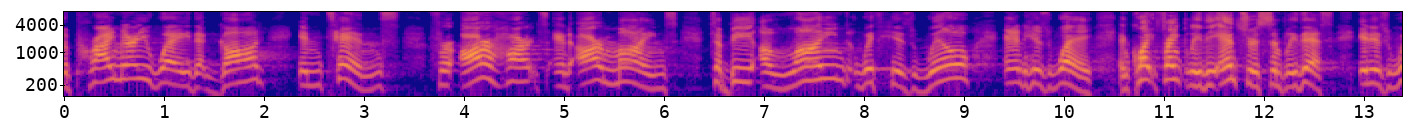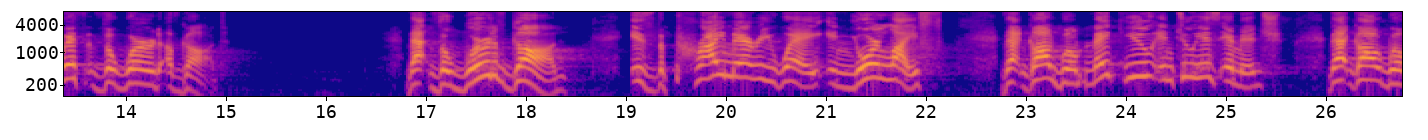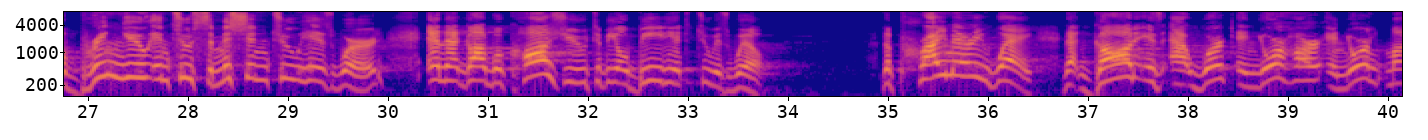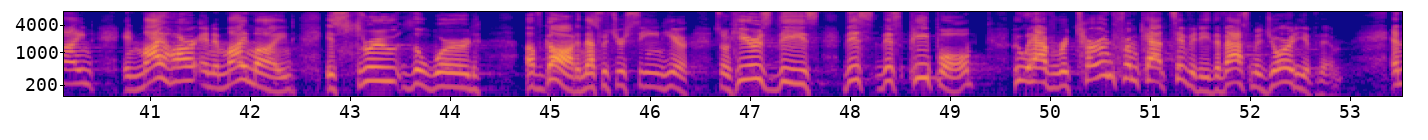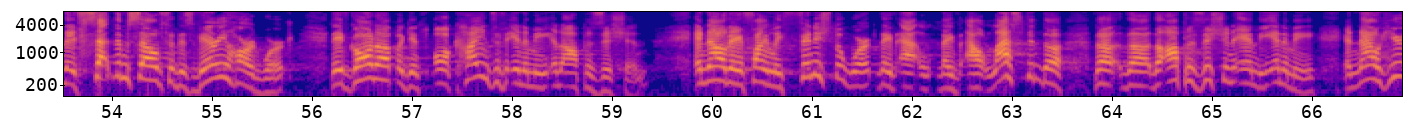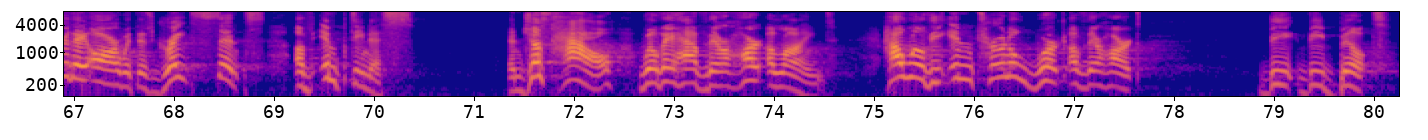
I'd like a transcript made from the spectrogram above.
the primary way that God intends for our hearts and our minds to be aligned with His will and His way. And quite frankly, the answer is simply this it is with the Word of God. That the Word of God is the primary way in your life that God will make you into His image that God will bring you into submission to His word, and that God will cause you to be obedient to His will. The primary way that God is at work in your heart and your mind, in my heart and in my mind, is through the Word of God. And that's what you're seeing here. So here's these, this, this people who have returned from captivity, the vast majority of them and they've set themselves to this very hard work. They've gone up against all kinds of enemy and opposition. And now they've finally finished the work. They've, at, they've outlasted the, the, the, the opposition and the enemy. And now here they are with this great sense of emptiness. And just how will they have their heart aligned? How will the internal work of their heart be, be built?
